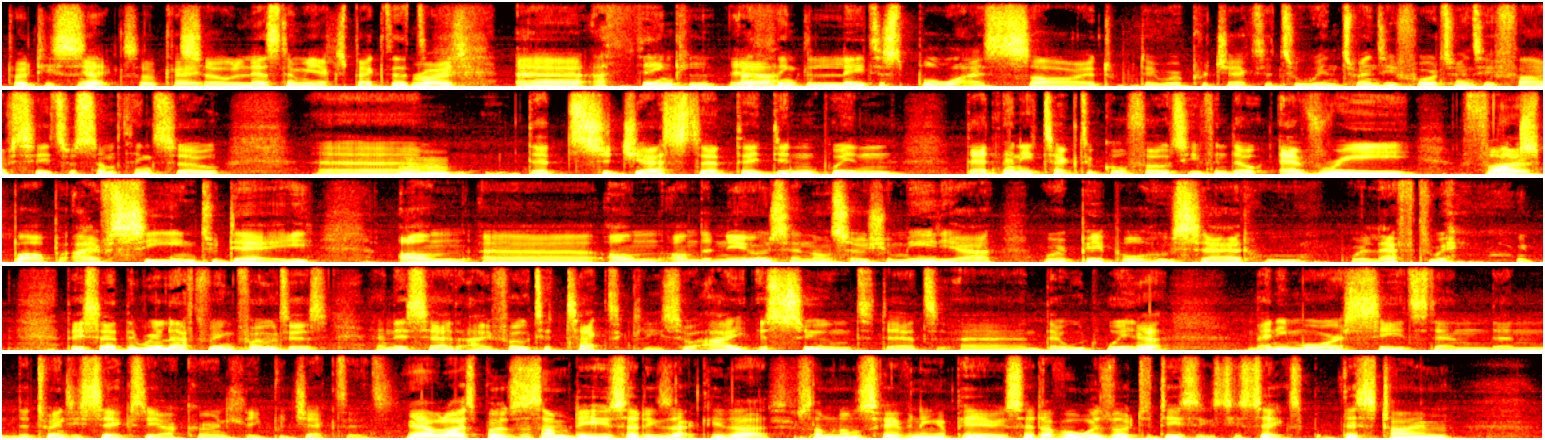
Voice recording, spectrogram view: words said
26. Okay. So less than we expected. right. Uh, I think l- I Yeah. think the latest poll I saw it they were projected to win 24 25 seats or something so um, Mhm. that suggests that they didn't win that many tactical votes even though every vox pop I've seen today on uh, on on the news and on social media were people who said who were left wing they said they were left wing Hmm. voters and they said I voted tactically so I assumed that uh, they would win Yeah. many more seats than, than the 26 they are currently projected. Yeah, well, I spoke to somebody who said exactly that. Someone on Scheveningen Appear who said, "I've always voted D66, but this time,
